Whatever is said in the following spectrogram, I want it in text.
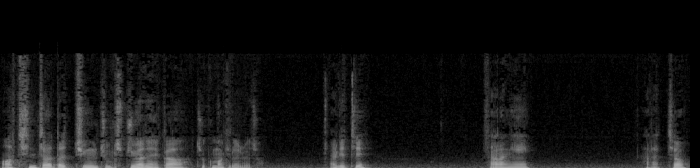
아, 진짜, 나 지금 좀 집중해야 되니까 조금만 기다려줘. 알겠지? 사랑해. 알았죠?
